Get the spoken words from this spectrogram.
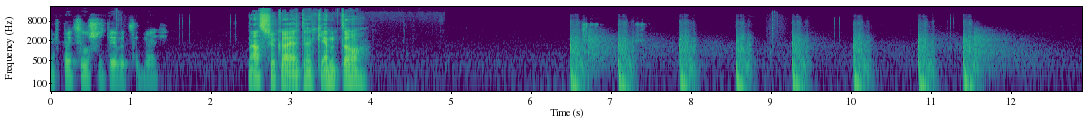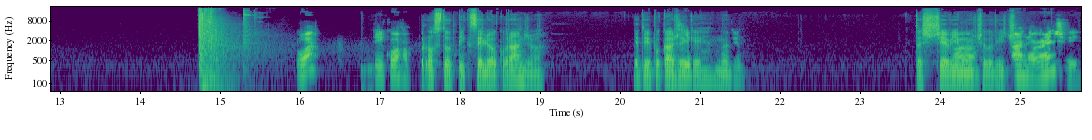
В приціл щось дивиться, блядь. Нас шукає, то кенто. Ти якого? Просто піксельок оранжева. Я тобі покажу, який. На... Та ще в йому А, чоловіче. А, на оранжевій?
